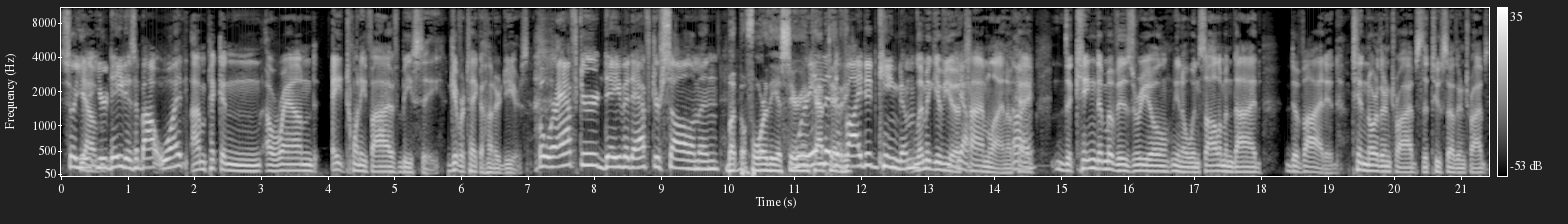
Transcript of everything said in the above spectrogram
so your, Yeah. your date is about what? I'm picking around 825 BC, give or take 100 years. But we're after David, after Solomon. But before the Assyrian We're in captivity. the divided kingdom. Let me give you a Yeah. timeline, okay? right. The kingdom of Israel, you know, when Solomon died, divided 10 northern tribes, the two southern tribes.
